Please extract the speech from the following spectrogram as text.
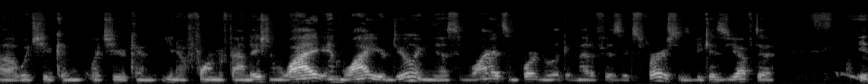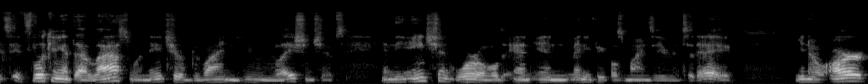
uh, which you can which you can you know form a foundation. Why and why you're doing this, and why it's important to look at metaphysics first, is because you have to. It's it's looking at that last one, nature of divine and human relationships. In the ancient world, and in many people's minds even today, you know our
